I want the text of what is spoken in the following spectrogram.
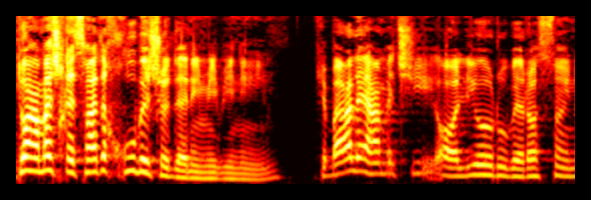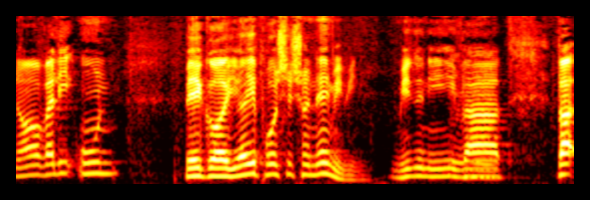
تو همش قسمت خوبش رو داریم می‌بینیم که بله همه چی عالی و رو و اینا ولی اون بگاهی های پشتش رو نمی‌بینی. می‌دونی؟ و و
